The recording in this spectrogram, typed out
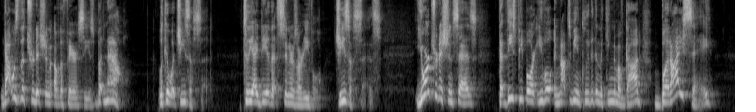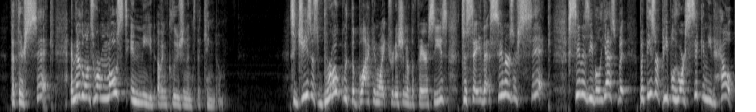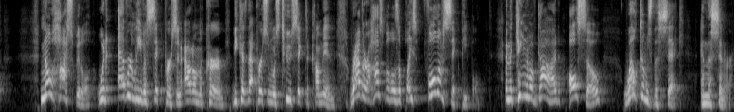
That was the tradition of the Pharisees. But now, look at what Jesus said to the idea that sinners are evil. Jesus says, Your tradition says that these people are evil and not to be included in the kingdom of God, but I say that they're sick and they're the ones who are most in need of inclusion into the kingdom. See, Jesus broke with the black and white tradition of the Pharisees to say that sinners are sick. Sin is evil, yes, but, but these are people who are sick and need help. No hospital would ever leave a sick person out on the curb because that person was too sick to come in. Rather, a hospital is a place full of sick people. And the kingdom of God also welcomes the sick and the sinner.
